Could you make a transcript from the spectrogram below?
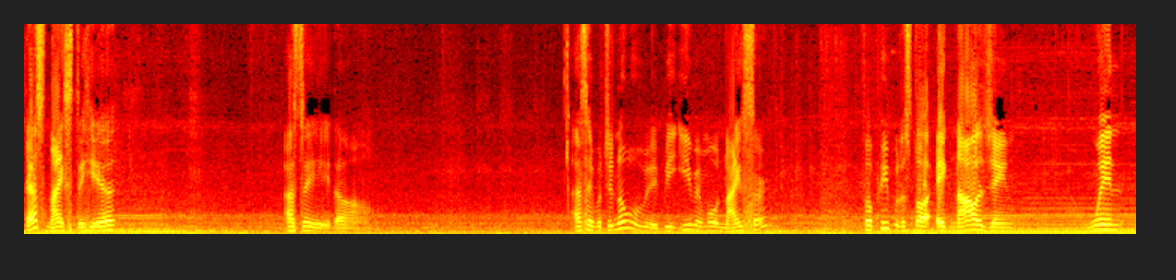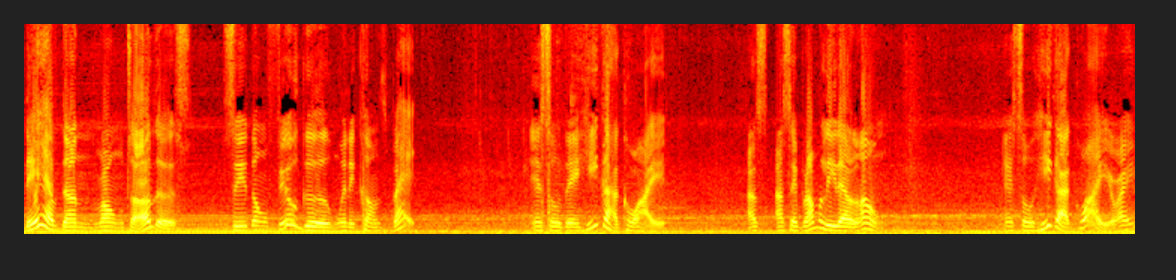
that's nice to hear. I said, um I said, but you know what would be even more nicer? For people to start acknowledging when they have done wrong to others so it don't feel good when it comes back. And so then he got quiet. I, I said, but I'm going to leave that alone. And so he got quiet, right?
